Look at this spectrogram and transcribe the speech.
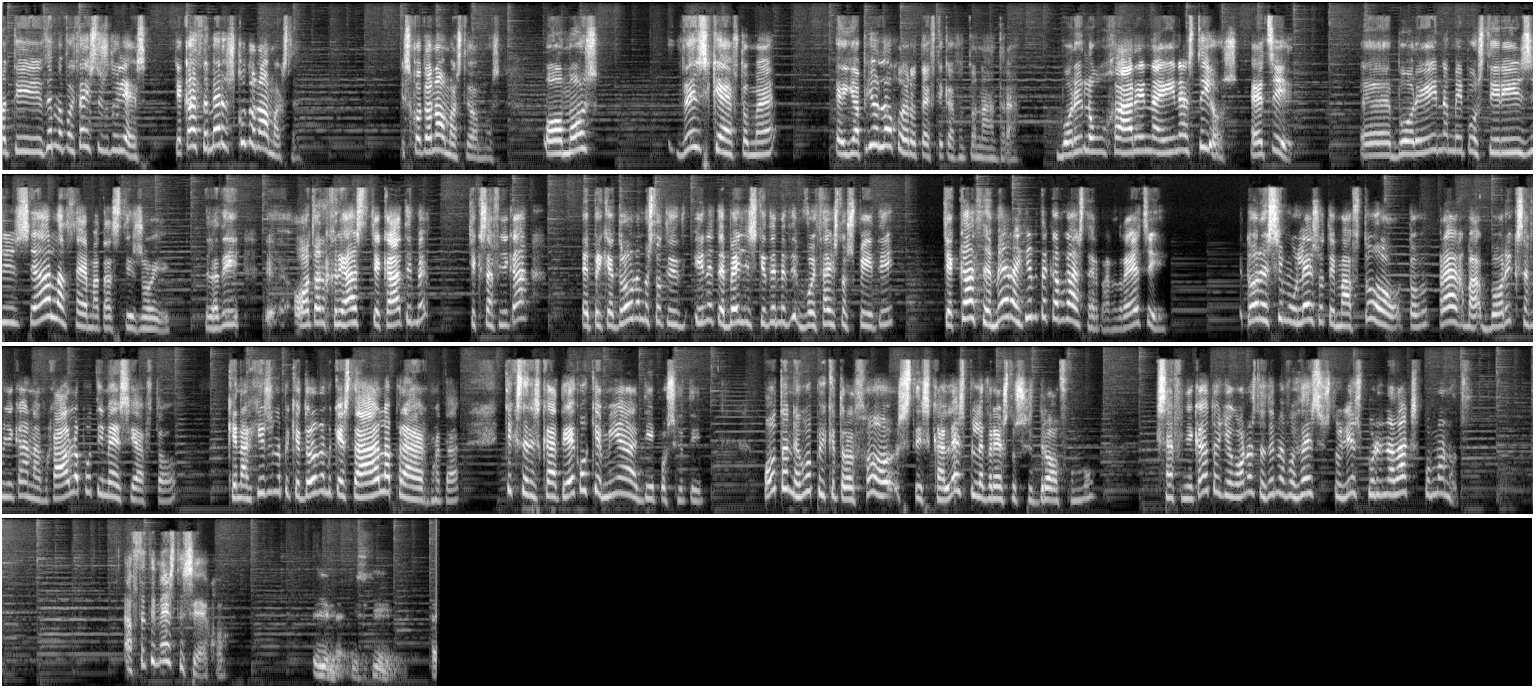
ότι δεν με βοηθάει στις δουλειές. Και κάθε μέρα σκοτωνόμαστε. Σκοτωνόμαστε όμως. Όμως, δεν σκέφτομαι ε, για ποιο λόγο ερωτεύτηκα αυτόν τον άντρα; Μπορεί λόγω χάρη να είναι αστείος, έτσι; Ε, μπορεί να με υποστηρίζει σε άλλα θέματα στη ζωή. Δηλαδή, ε, όταν χρειάστηκε κάτι με... και ξαφνικά επικεντρώνομαι στο ότι είναι τεμπέλης και δεν με βοηθάει στο σπίτι και κάθε μέρα γίνεται καυγάστερ, πανδρέ, έτσι; Τώρα εσύ μου λες ότι με αυτό το πράγμα μπορεί ξαφνικά να βγάλω από τη μέση αυτό και να αρχίζω να επικεντρώνομαι και στα άλλα πράγματα. Και ξέρεις κάτι, έχω και μία εντύπωση ότι όταν εγώ επικεντρωθώ στις καλές πλευρές του συντρόφου μου, ξαφνικά το γεγονός ότι δεν με βοηθάει στις δουλειές μπορεί να αλλάξει από μόνο του. Αυτή την αίσθηση έχω. Είναι, ισχύει.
